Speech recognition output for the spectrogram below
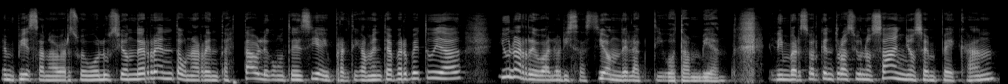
empiezan a ver su evolución de renta, una renta estable, como te decía, y prácticamente a perpetuidad, y una revalorización del activo también. El inversor que entró hace unos años en PECAN,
